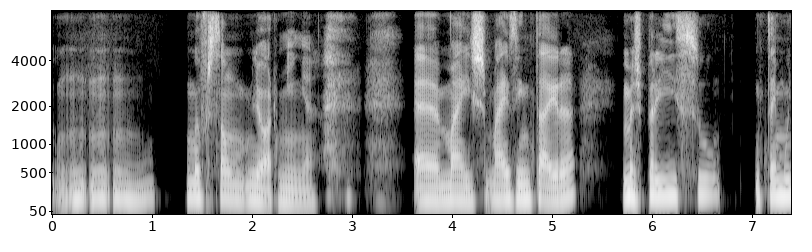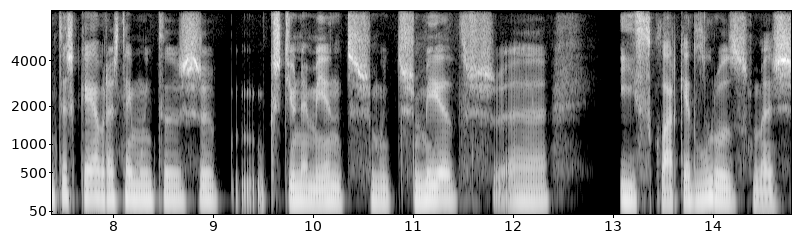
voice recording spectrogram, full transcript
um, um, uma versão melhor minha, uh, mais, mais inteira, mas para isso tem muitas quebras, tem muitos eh, questionamentos, muitos medos. Uh, e isso, claro que é doloroso, mas,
